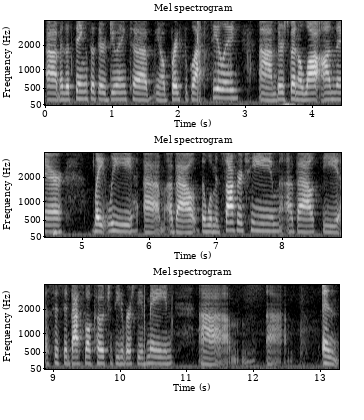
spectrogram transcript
um, and the things that they're doing to you know break the glass ceiling. Um, there's been a lot on there lately um, about the women's soccer team, about the assistant basketball coach at the University of Maine, um, and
